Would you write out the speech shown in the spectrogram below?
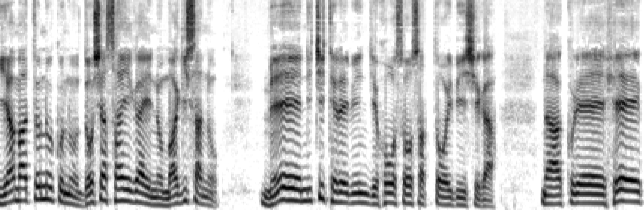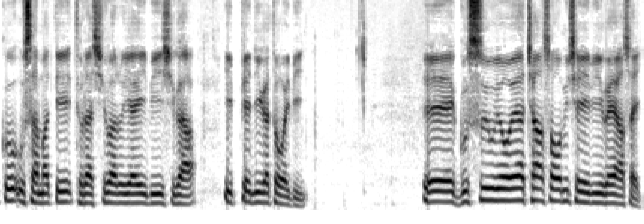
大和のこの土砂災害のまぎさの命日テレビンジ放送さっとおいびいしが、なくれ平くうさまてトラシワルやいびいしが、いっぺんにがとおいびん。えー、ぐすうよやチャーソーみせいびがやさい。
